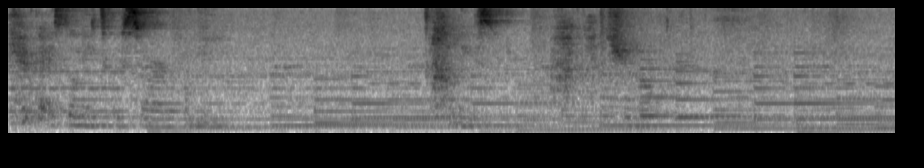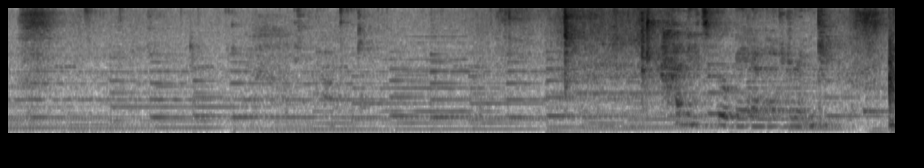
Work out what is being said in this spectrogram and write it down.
You guys don't need to be sorry for me. To go get another drink.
